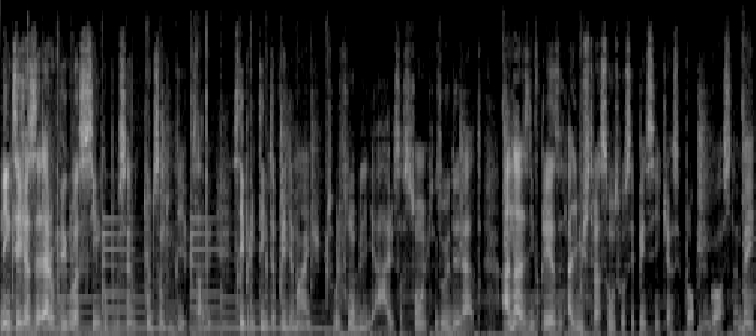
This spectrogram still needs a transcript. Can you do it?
nem que seja 0,5% todo santo dia, sabe? Sempre tente aprender mais sobre imobiliários, ações, tesouro direto, análise de empresa, administração se você pensa em criar seu próprio negócio também.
